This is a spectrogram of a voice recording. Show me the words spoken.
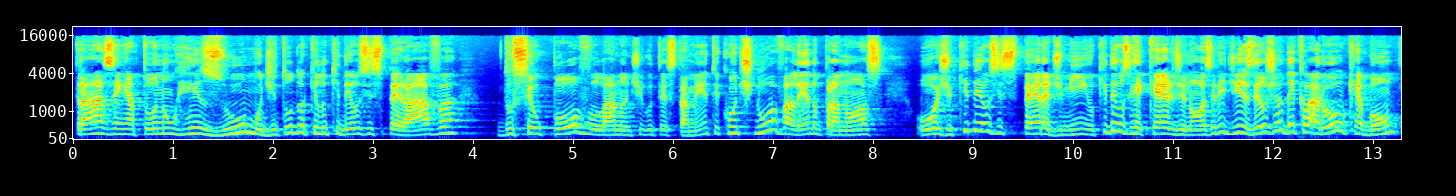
trazem à tona um resumo de tudo aquilo que Deus esperava do seu povo lá no Antigo Testamento e continua valendo para nós hoje. O que Deus espera de mim? O que Deus requer de nós? Ele diz: Deus já declarou o que é bom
